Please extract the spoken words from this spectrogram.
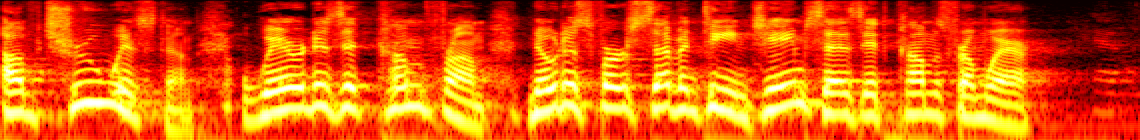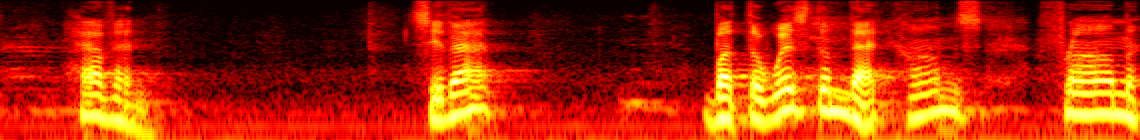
of true wisdom. Where does it come from? Notice verse 17. James says it comes from where? Heaven. Heaven. See that? But the wisdom that comes from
